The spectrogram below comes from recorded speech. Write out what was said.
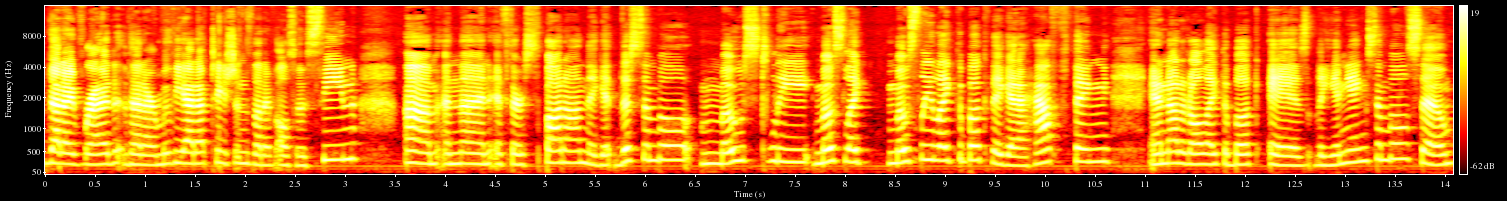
that I've read that are movie adaptations that I've also seen. Um, and then if they're spot on, they get this symbol. Mostly, most like mostly like the book, they get a half thing, and not at all like the book is the yin yang symbol. So,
